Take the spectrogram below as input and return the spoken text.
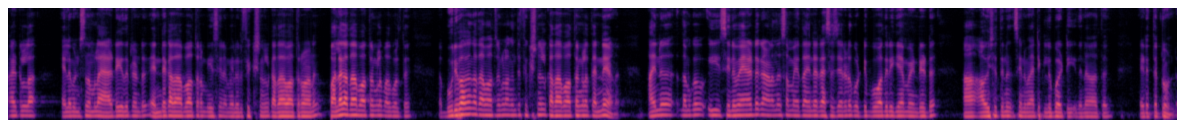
ആയിട്ടുള്ള എലമെന്റ്സ് നമ്മൾ ആഡ് ചെയ്തിട്ടുണ്ട്. എന്റെ കഥാപാത്രം ഈ സിനിമയിൽ ഒരു ഫിക്ഷണൽ കഥാപാത്രമാണ്. പല കഥാപാത്രങ്ങളും അതുപോലത്തെ ഭൂരിഭാഗം കഥാപാത്രങ്ങളും അങ്ങനത്തെ ഫിക്ഷണൽ കഥാപാത്രങ്ങൾ തന്നെയാണ്. അതിന് നമുക്ക് ഈ സിനിമയായിട്ട് കാണുന്ന സമയത്ത് അതിന്റെ രസചരട് പൊട്ടിപ്പോവാതിരിക്കാൻ വേണ്ടിയിട്ട് ആ ആവശ്യത്തിന് സിനിമാറ്റിക് ലിബർട്ടി ഇതിനകത്ത് എടുത്തിട്ടുണ്ട്.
